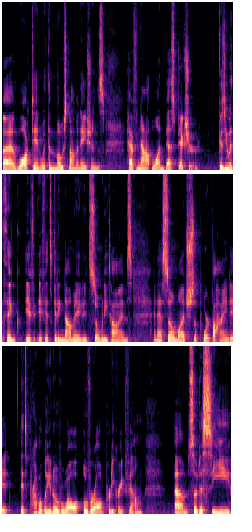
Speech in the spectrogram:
uh, walked in with the most nominations have not won Best Picture. Because you would think if, if it's getting nominated so many times and has so much support behind it, it's probably an overall overall pretty great film. Um, so to see,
